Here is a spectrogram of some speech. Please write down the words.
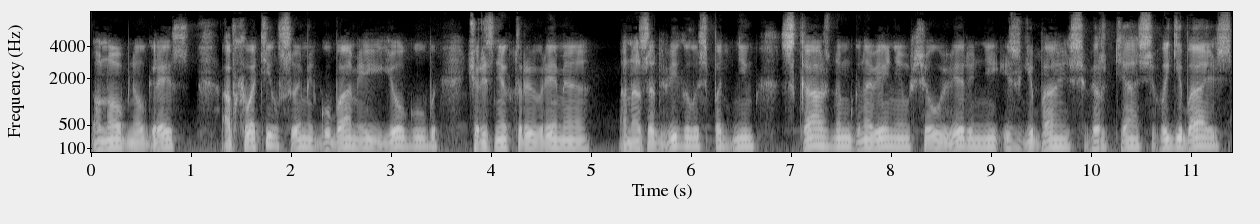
Он обнял Грейс, обхватил своими губами ее губы. Через некоторое время она задвигалась под ним, с каждым мгновением все увереннее изгибаясь, вертясь, выгибаясь,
